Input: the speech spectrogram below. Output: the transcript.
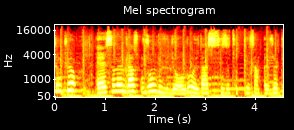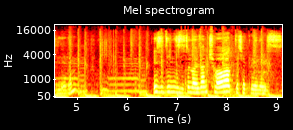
çünkü e, sanırım biraz uzun bir video oldu. O yüzden sizi tuttuysam özür dilerim. İzlediğiniz için o yüzden çok teşekkür ederiz.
